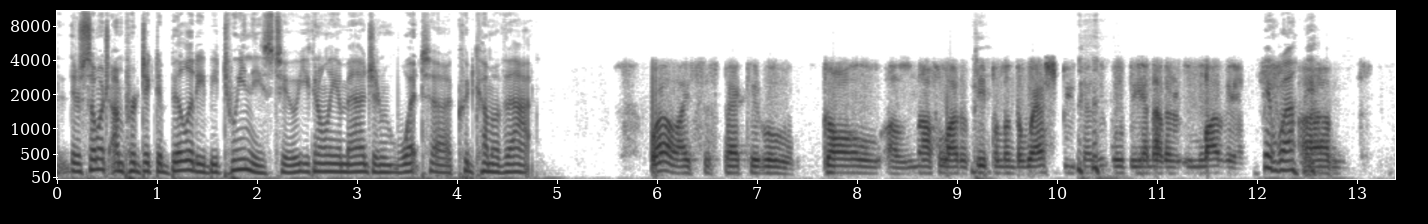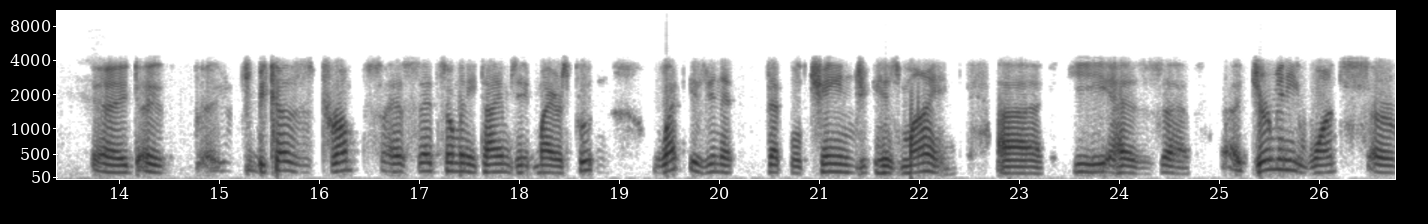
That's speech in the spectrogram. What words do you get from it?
there's so much unpredictability between these two. You can only imagine what uh, could come of that. Well, I suspect it will gall an awful lot of people in the West because it will be another love-in. well, um, uh, uh because Trump has said so many times he admires Putin, what is in it that will change his mind? Uh, he has uh, uh, Germany wants, or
